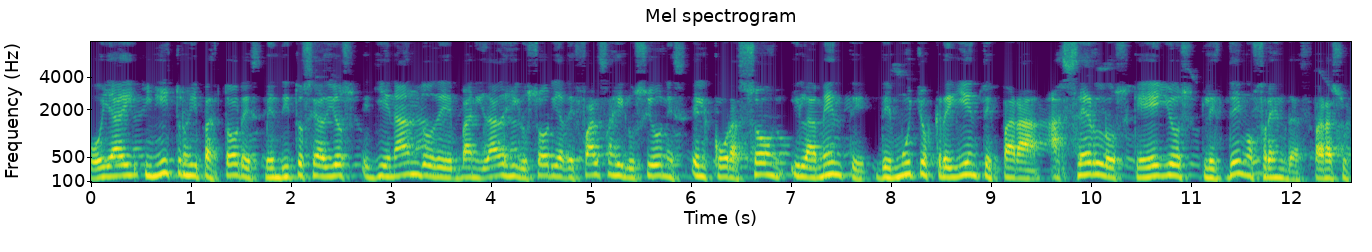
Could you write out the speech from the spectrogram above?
Hoy hay ministros y pastores, bendito sea Dios, llenando de vanidades ilusorias, de falsas ilusiones, el corazón y la mente de muchos creyentes para hacerlos que ellos les den ofrendas para sus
